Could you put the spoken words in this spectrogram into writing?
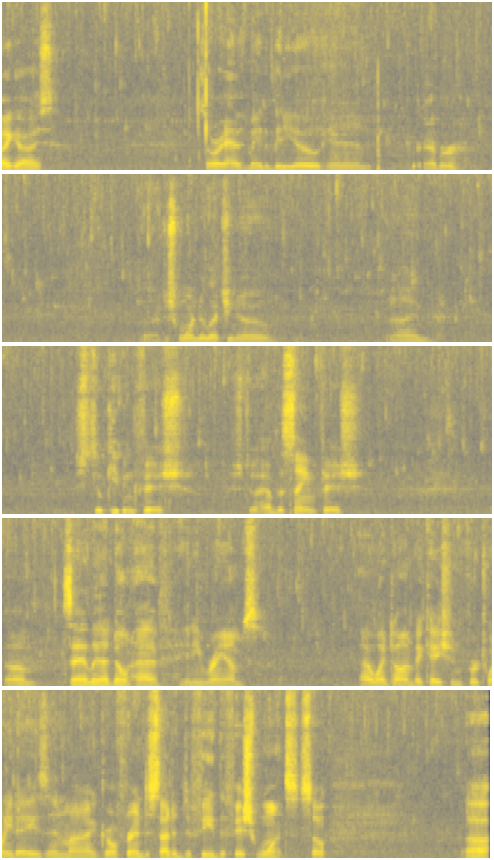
Hi guys. Sorry I haven't made a video in forever. I uh, just wanted to let you know that I'm still keeping fish. Still have the same fish. Um, sadly I don't have any rams. I went on vacation for 20 days and my girlfriend decided to feed the fish once. So, uh,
